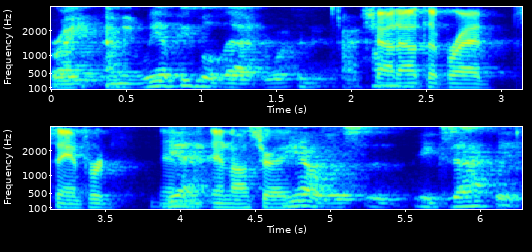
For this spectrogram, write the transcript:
Right? I mean, we have people that Shout out to Brad Sanford in, Yeah. in Australia. yeah, well, exactly.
